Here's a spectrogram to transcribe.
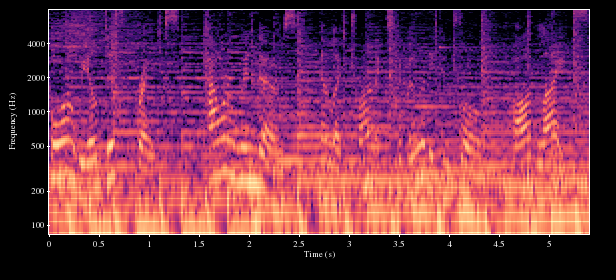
four-wheel disc brakes, power windows, electronic stability control, fog lights,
